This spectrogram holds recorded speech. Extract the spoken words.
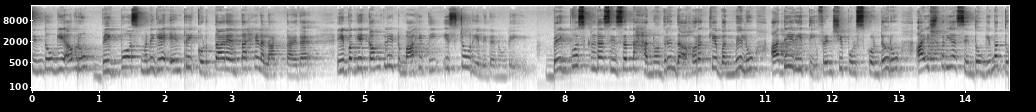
ಸಿಂಧೋಗಿ ಅವರು ಬಿಗ್ ಬಾಸ್ ಮನೆಗೆ ಎಂಟ್ರಿ ಕೊಡ್ತಾರೆ ಅಂತ ಹೇಳಲಾಗ್ತಾ ಇದೆ. ಈ ಬಗ್ಗೆ ಕಂಪ್ಲೀಟ್ ಮಾಹಿತಿ ಈ ಸ್ಟೋರಿಯಲ್ಲಿದೆ ನೋಡಿ. ಬಿಗ್ ಬಾಸ್ ಕನ್ನಡ ಸೀಸನ್ ಹನ್ನೊಂದರಿಂದ ಹೊರಕ್ಕೆ ಬಂದ ಮೇಲೂ ಅದೇ ರೀತಿ ಫ್ರೆಂಡ್ಶಿಪ್ ಉಳಿಸ್ಕೊಂಡವರು ಐಶ್ವರ್ಯ ಸಿಂಧೋಗಿ ಮತ್ತು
